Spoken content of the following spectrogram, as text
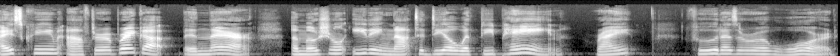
Ice cream after a breakup, been there. Emotional eating not to deal with the pain, right? Food as a reward.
